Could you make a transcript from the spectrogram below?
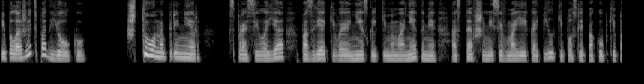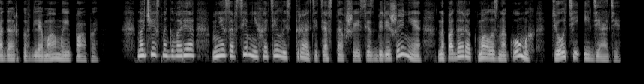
и положить под елку. Что, например? Спросила я, позвякивая несколькими монетами, оставшимися в моей копилке после покупки подарков для мамы и папы. Но, честно говоря, мне совсем не хотелось тратить оставшиеся сбережения на подарок малознакомых тете и дяде.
